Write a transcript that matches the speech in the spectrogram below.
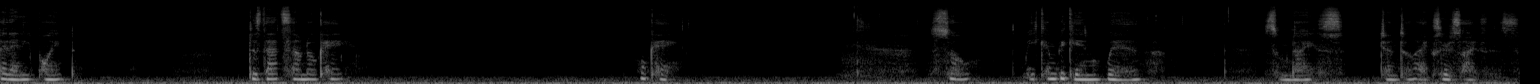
at any point. Does that sound okay? Okay. So, we can begin with some nice, gentle exercises.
